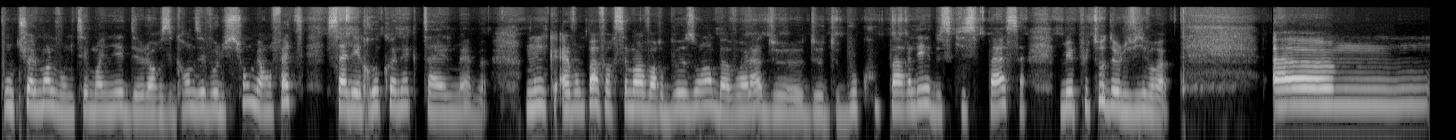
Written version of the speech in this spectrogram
ponctuellement, elles vont me témoigner de leurs grandes évolutions, mais en fait, ça les reconnecte à elles-mêmes. Donc, elles vont pas forcément avoir besoin, bah voilà, de, beaucoup parler de ce qui se passe, mais plutôt de le vivre. Euh,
